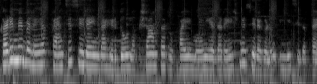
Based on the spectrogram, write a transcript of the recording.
ಕಡಿಮೆ ಬೆಲೆಯ ಫ್ಯಾನ್ಸಿ ಸೀರೆಯಿಂದ ಹಿಡಿದು ಲಕ್ಷಾಂತರ ರೂಪಾಯಿ ಮೌಲ್ಯದ ರೇಷ್ಮೆ ಸೀರೆಗಳು ಇಲ್ಲಿ ಸಿಗುತ್ತೆ.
